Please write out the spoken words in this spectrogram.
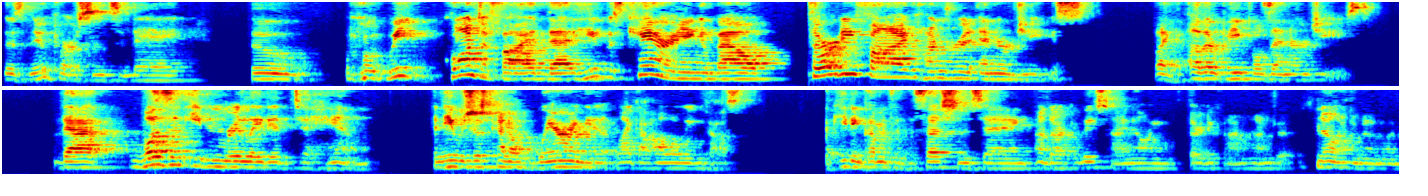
this new person today who we quantified that he was carrying about 3,500 energies, like other people's energies, that wasn't even related to him. And he was just kind of wearing it like a Halloween costume. Like he didn't come into the session saying, oh, Dr. Lisa, I know I'm 3,500. No, no, no,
